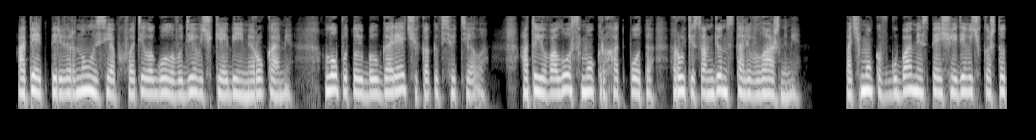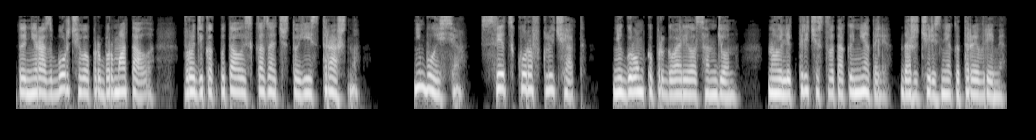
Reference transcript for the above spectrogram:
Опять перевернулась и обхватила голову девочки обеими руками. Лоб у той был горячий, как и все тело. От ее волос, мокрых от пота, руки Сангён стали влажными. Почмокав губами, спящая девочка что-то неразборчиво пробормотала, вроде как пыталась сказать, что ей страшно. «Не бойся, свет скоро включат», — негромко проговорила Сангён, но электричество так и не дали, даже через некоторое время.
